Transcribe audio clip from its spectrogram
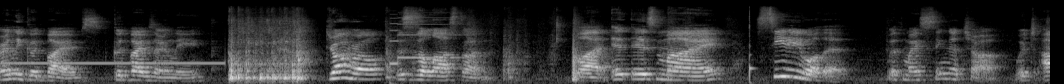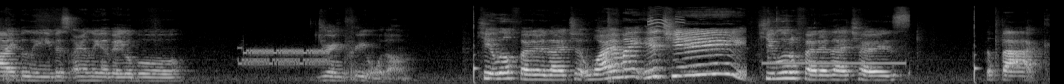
Only good vibes. Good vibes only. Drum roll. This is the last one, but it is my CD wallet with my signature, which I believe is only available during pre-order. Cute little photo that I chose. Why am I itchy? Cute little photo that I chose. The back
